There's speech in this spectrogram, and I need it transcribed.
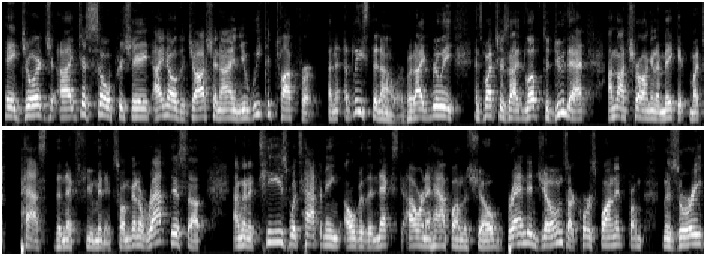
Hey, George, I just so appreciate. I know that Josh and I and you, we could talk for an, at least an hour, but I really, as much as I'd love to do that, I'm not sure I'm going to make it much past the next few minutes. So I'm going to wrap this up. I'm going to tease what's happening over the next hour and a half on the show. Brandon Jones, our correspondent from Missouri,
